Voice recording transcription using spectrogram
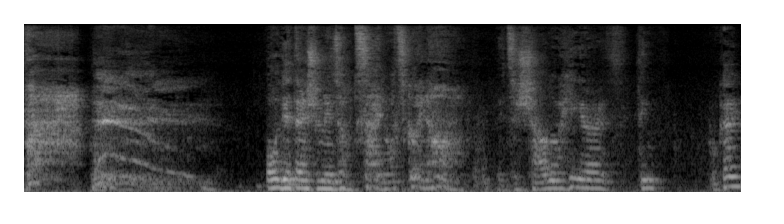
All the attention is outside. What's going on? It's a shadow here. It's thing. Okay.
